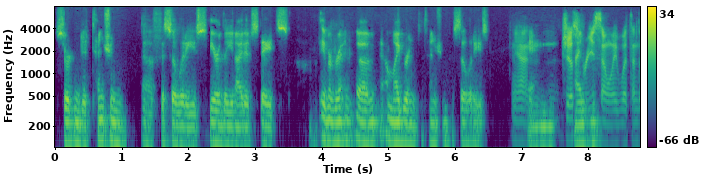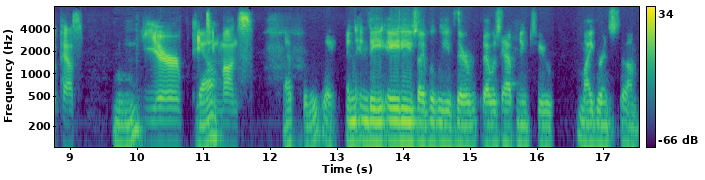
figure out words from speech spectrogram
certain detention facilities here in the United States immigrant um, migrant detention facilities. Yeah, and just I, recently, within the past mm-hmm. year, eighteen yeah, months. Absolutely, and in the '80s, I believe there that was happening to migrants um,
